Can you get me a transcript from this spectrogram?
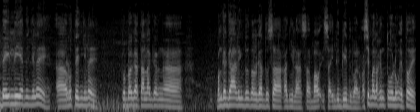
daily ano nila eh, ah, routine nila eh. Kumbaga talagang ah, manggagaling doon talaga doon sa kanila, sa bawat isa individual. Kasi malaking tulong ito eh.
